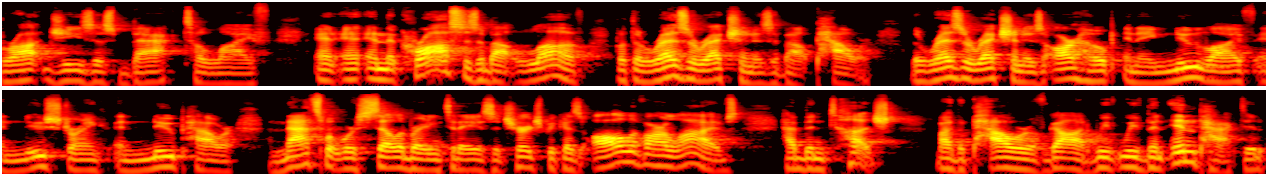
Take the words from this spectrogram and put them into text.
brought Jesus back to life. And, and, and the cross is about love, but the resurrection is about power. The resurrection is our hope in a new life and new strength and new power. And that's what we're celebrating today as a church because all of our lives have been touched by the power of God. We've, we've been impacted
